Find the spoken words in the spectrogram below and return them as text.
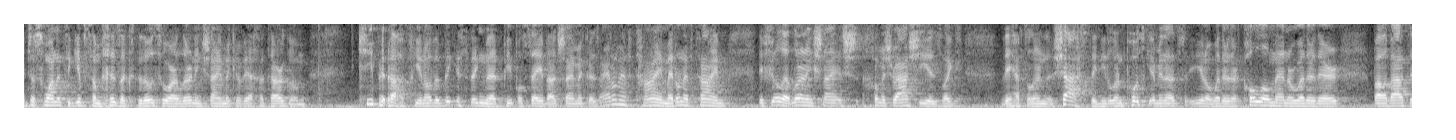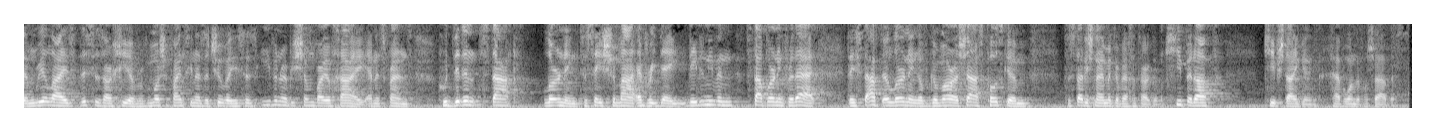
I just wanted to give some chizuk to those who are learning Shaimika Targum. Keep it up. You know, the biggest thing that people say about Shaimika is, I don't have time, I don't have time. They feel that learning Chumash Rashi is like, they have to learn the Shas, they need to learn Poskim. I mean, that's, you know, whether they're kollel men or whether they're Balabatim, realize this is our Chiyav. Rav Moshe Feinstein has a tshuva. He says, even Rabbi Shimon Bar Yochai and his friends, who didn't stop learning to say Shema every day, they didn't even stop learning for that. They stopped their learning of Gemara, Shas, Poskim to study Shnei Mikra. Keep it up. Keep steiging. Have a wonderful Shabbos.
